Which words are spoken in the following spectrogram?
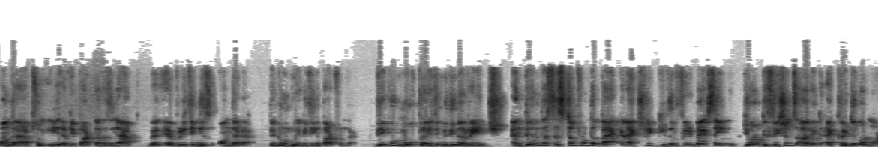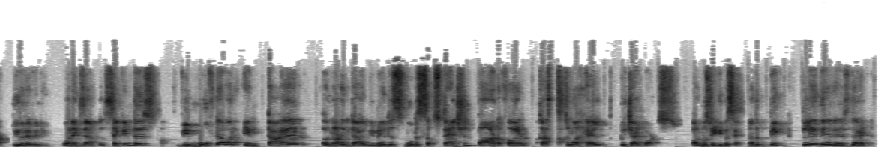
on the app. So every partner has an app where everything is on that app. They don't do anything apart from that. They could move pricing within a range. And then the system from the back can actually give them feedback saying your decisions are it accretive or not to your revenue. One example. Second is we moved our entire uh, not entire, we made a, moved a substantial part of our customer help to chatbots, almost 80%. Now, the big play there is that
